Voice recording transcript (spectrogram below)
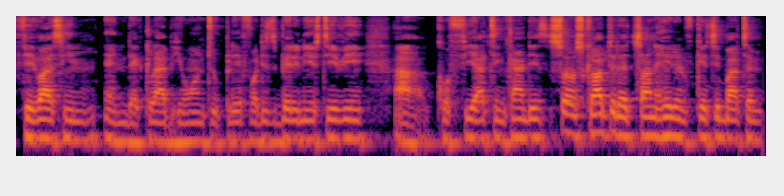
favors him and the club he wants to play for. This Baidoo News TV, uh, Kofi Atinkandis. Subscribe to the channel, hit the notification button,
